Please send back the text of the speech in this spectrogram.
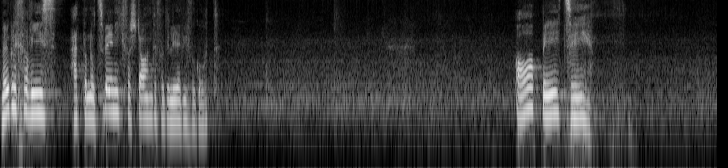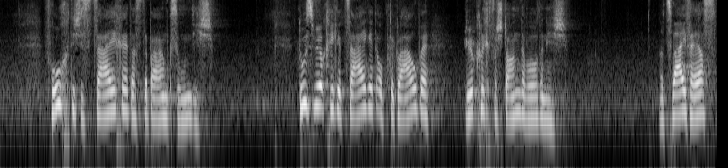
Möglicherweise hat er noch zu wenig verstanden von der Liebe von Gott. A, B, C. Frucht ist ein Zeichen, dass der Baum gesund ist. Die Auswirkungen zeigen, ob der Glaube wirklich verstanden worden ist. Noch zwei Vers.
